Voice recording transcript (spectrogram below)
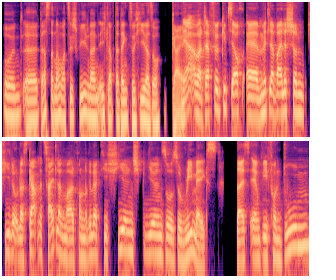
und äh, das dann nochmal zu spielen, dann, ich glaube, da denkt sich jeder so, geil. Ja, aber dafür gibt es ja auch äh, mittlerweile schon viele, oder es gab eine Zeit lang mal von relativ vielen Spielen so, so Remakes. Sei es irgendwie von Doom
